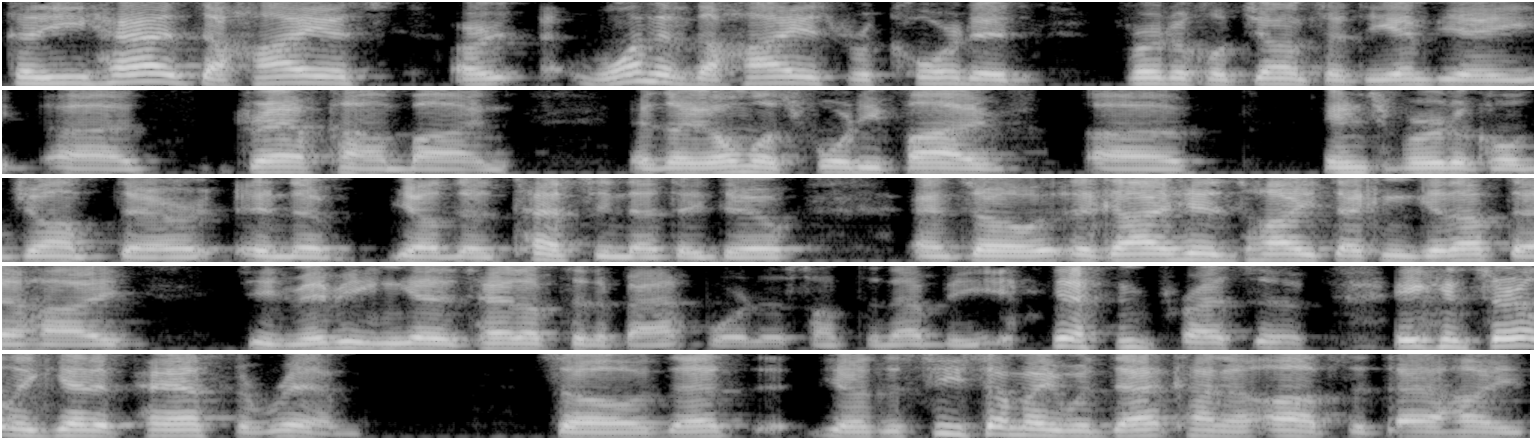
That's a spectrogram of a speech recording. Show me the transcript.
Because he has the highest or one of the highest recorded vertical jumps at the NBA uh, draft combine. It's like almost 45 uh, inch vertical jump there in the you know the testing that they do. And so the guy his height that can get up that high, geez, maybe he can get his head up to the backboard or something. That'd be impressive. He can certainly get it past the rim. So that you know to see somebody with that kind of ups at that height,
